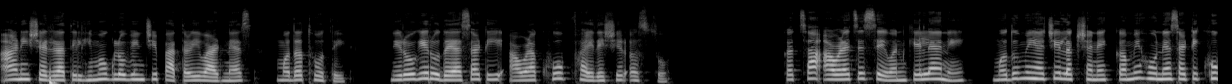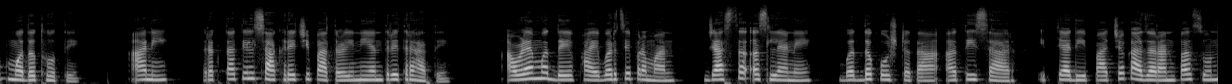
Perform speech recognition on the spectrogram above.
आणि शरीरातील हिमोग्लोबिनची पातळी वाढण्यास मदत होते. निरोगी हृदयासाठी आवळा खूप फायदेशीर असतो. कच्चा आवळ्याचे सेवन केल्याने मधुमेहाची लक्षणे कमी होण्यासाठी खूप मदत होते. आणि रक्तातील साखरेची पातळी नियंत्रित राहते. आवळ्यामध्ये फायबरचे प्रमाण जास्त असल्याने बद्धकोष्ठता अतिसार इत्यादी पाचक आजारांपासून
